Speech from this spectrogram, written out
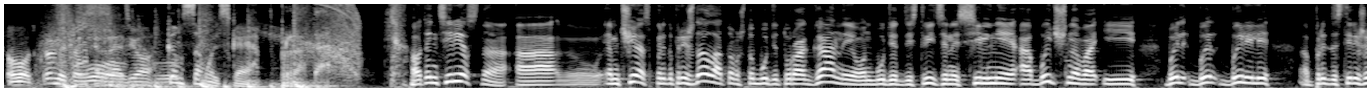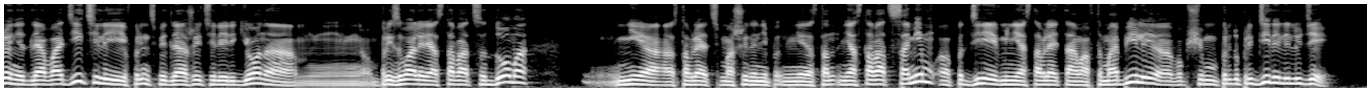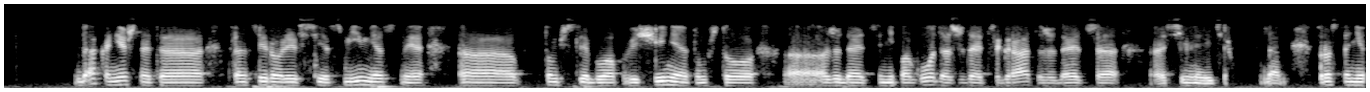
Вот, кроме того... Радио «Комсомольская правда». А вот интересно, а МЧС предупреждала о том, что будет ураган, и он будет действительно сильнее обычного, и были, были, были ли предостережения для водителей, в принципе, для жителей региона, призывали ли оставаться дома, не оставлять машины, не, не, не оставаться самим э, под деревьями, не оставлять там автомобили. В общем, предупредили ли людей? Да, конечно, это транслировали все СМИ местные. Э, в том числе было оповещение о том, что э, ожидается непогода, ожидается град, ожидается сильный ветер. Да. Просто не,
